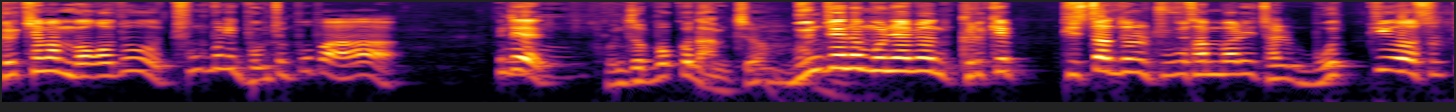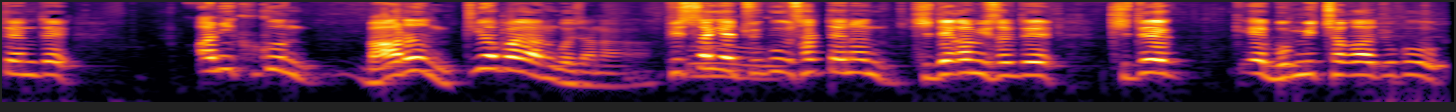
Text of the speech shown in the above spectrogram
그렇게만 먹어도 충분히 본좀 뽑아. 근데 음. 본전 뽑고 남죠. 문제는 뭐냐면 그렇게 비싼 돈을 주고 산 말이 잘 못 뛰었을 때인데 아니 그건 말은 뛰어봐야 하는 거잖아. 비싸게 음. 주고 살 때는 기대감이 있었는데 기대에 못 미쳐가지고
